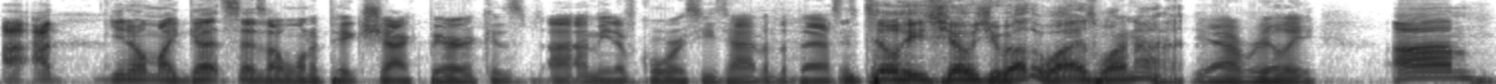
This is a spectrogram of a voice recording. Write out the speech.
I, I you know my gut says I want to pick Shaq Barrett because I I mean of course he's having the best. Until he shows you otherwise, why not? Yeah, really. Um,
